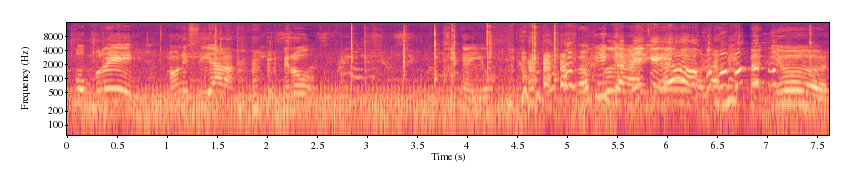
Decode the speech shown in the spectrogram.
mga pobre, mao ni siya. Pero si kayo. Okay, Lami kayo. Lami pag yun.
